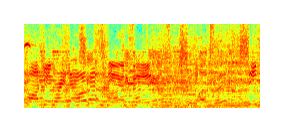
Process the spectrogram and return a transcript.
talking right now She's about talking about dancing. dancing. She loves it. She's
